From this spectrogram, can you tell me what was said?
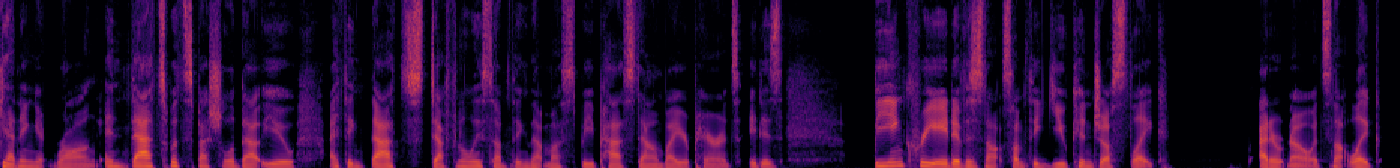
getting it wrong. And that's what's special about you. I think that's definitely something that must be passed down by your parents. It is being creative is not something you can just like, I don't know, it's not like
